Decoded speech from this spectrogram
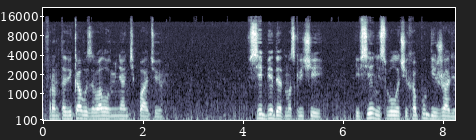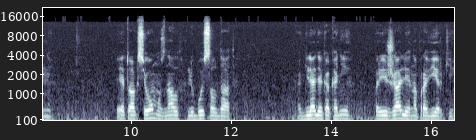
фронтовика вызывало у меня антипатию. Все беды от москвичей, и все они сволочи хапуги и жадины. Эту аксиому знал любой солдат. Глядя, как они приезжали на проверки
